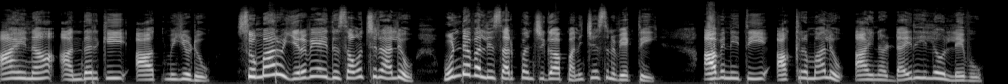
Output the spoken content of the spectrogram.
ఆయన అందరికీ ఆత్మీయుడు. సుమారు ఇరవై ఐదు సంవత్సరాలు ఉండవల్లి సర్పంచ్గా పనిచేసిన వ్యక్తి. అవినీతి అక్రమాలు ఆయన డైరీలో లేవు.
